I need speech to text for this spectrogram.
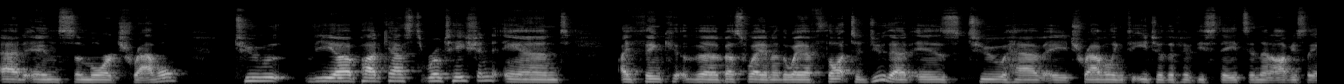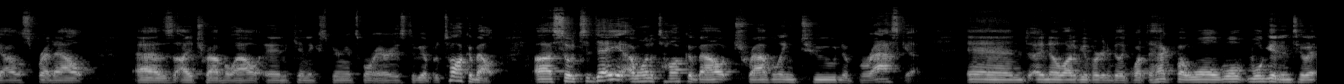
add in some more travel to the uh, podcast rotation. And I think the best way and the way I've thought to do that is to have a traveling to each of the 50 states. And then obviously I will spread out as I travel out and can experience more areas to be able to talk about. Uh, so today I want to talk about traveling to Nebraska. And I know a lot of people are going to be like, "What the heck?" But we'll we'll we'll get into it.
